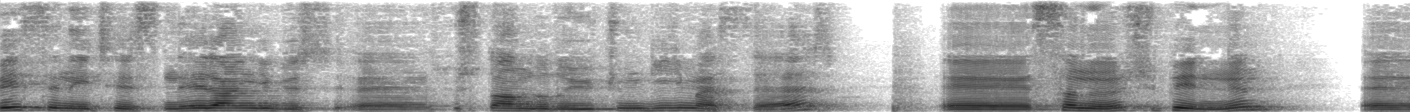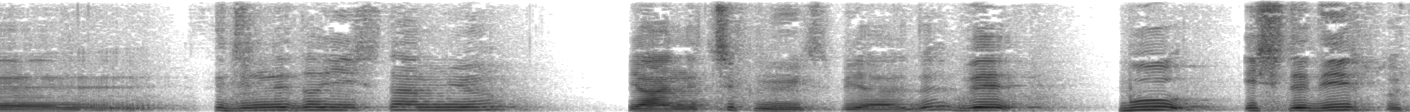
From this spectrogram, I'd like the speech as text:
5 sene içerisinde herhangi bir e, suçtan dolayı hüküm giymezse eğer e, sanığın, şüphelinin e, siciline dahi işlenmiyor. Yani çıkmıyor hiçbir yerde ve bu işlediği suç,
